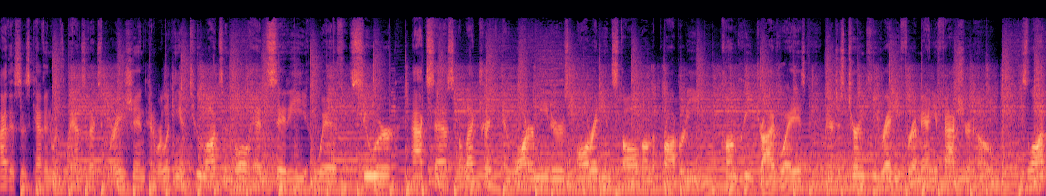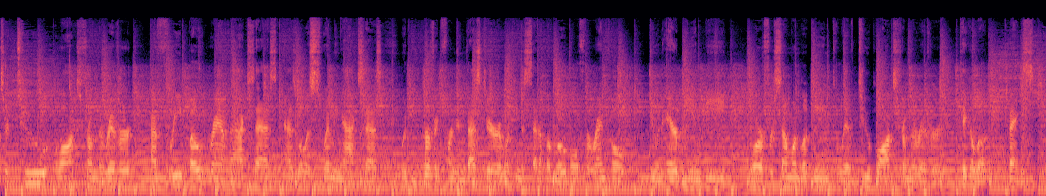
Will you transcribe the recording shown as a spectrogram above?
Hi, this is Kevin with Lands of Exploration, and we're looking at two lots in Bullhead City with sewer access, electric, and water meters already installed on the property, concrete driveways, and they're just turnkey ready for a manufactured home. These lots are two blocks from the river, have free boat ramp access as well as swimming access, would be perfect for an investor looking to set up a mobile for rental, do an Airbnb, or for someone looking to live two blocks from the river. Take a look. Thanks.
